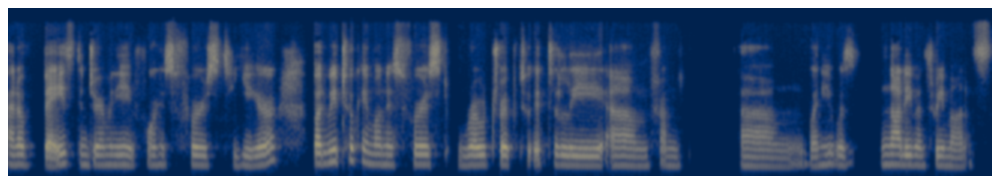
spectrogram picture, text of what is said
kind of based in Germany for his first year, but we took him on his first road trip to Italy um from um, when he was not even three months.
